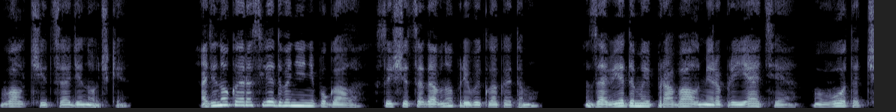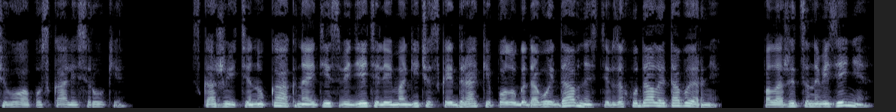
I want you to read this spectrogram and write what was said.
волчицы-одиночки. Одинокое расследование не пугало, сыщица давно привыкла к этому. Заведомый провал мероприятия – вот от чего опускались руки. Скажите, ну как найти свидетелей магической драки полугодовой давности в захудалой таверне? Положиться на везение?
